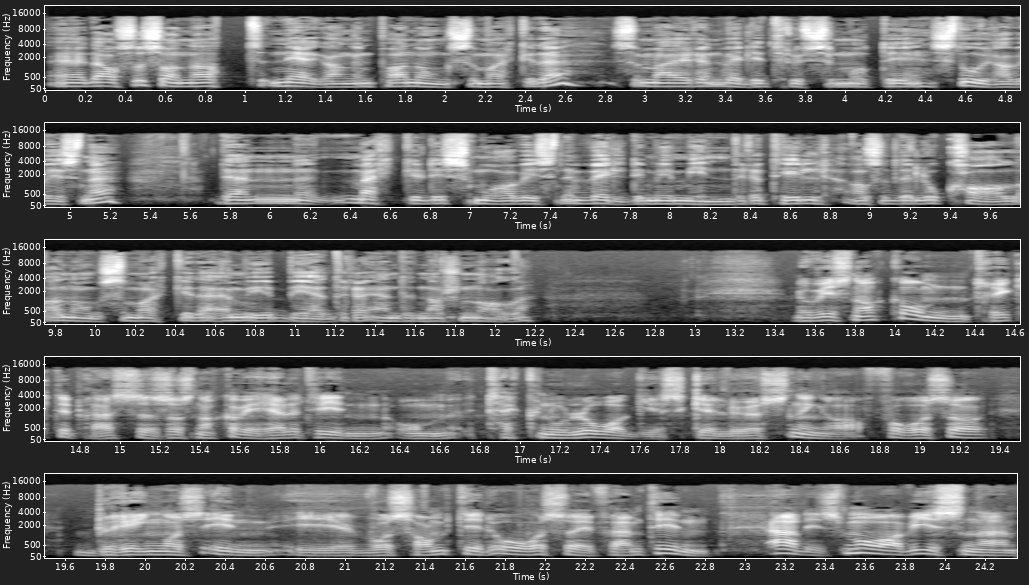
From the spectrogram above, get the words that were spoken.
Eh, det er også sånn at Nedgangen på annonsemarkedet, som er en veldig trussel mot de store avisene, den merker de små avisene veldig mye mindre til. Altså Det lokale annonsemarkedet er mye bedre enn det nasjonale. Når vi snakker om den trykte presse, så snakker vi hele tiden om teknologiske løsninger for å bringe oss inn i vår samtid og også i fremtiden. Er de små avisene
